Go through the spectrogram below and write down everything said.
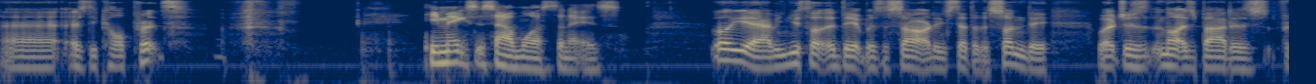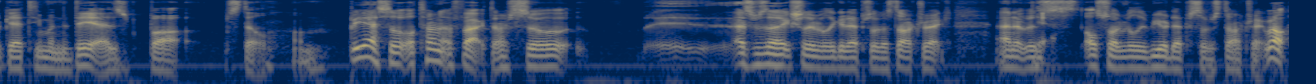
uh, as the culprit. He makes it sound worse than it is. Well, yeah, I mean, you thought the date was the Saturday instead of the Sunday, which is not as bad as forgetting when the date is, but still. Um, but yeah, so alternative factor. So uh, this was actually a really good episode of Star Trek, and it was yeah. also a really weird episode of Star Trek. Well,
